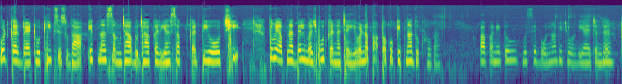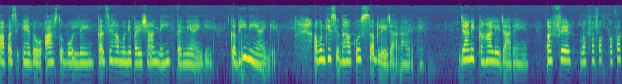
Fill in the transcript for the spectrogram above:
उठकर बैठो, ठीक से, सुधा, इतना समझा बुझा कर यह सब करती हो, छी। तुम्हें अपना दिल मज़बूत करना चाहिए, वरना पापा को कितना दुख होगा? पापा ने तो मुझसे बोलना भी छोड़ दिया है, चंदर। पापा से कह दो, आज तो बोल लें, कल से हम उन्हें परेशान नहीं करने आएँगे, कभी नहीं आएँगे। अब उनकी सुधा को सब ले जा रहे थे। जाने कहाँ ले जा रहे हैं। और फिर वह फफक फफक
